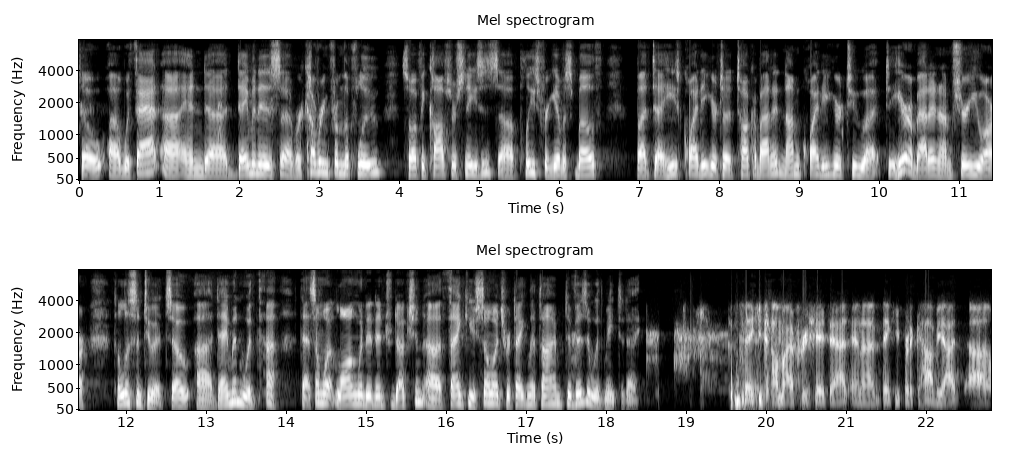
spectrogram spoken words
So, uh, with that, uh, and uh, Damon is uh, recovering from the flu, so if he coughs or sneezes, please forgive us both but uh, he's quite eager to talk about it, and I'm quite eager to uh, to hear about it, and I'm sure you are to listen to it. So, uh, Damon, with that somewhat long-winded introduction, uh, thank you so much for taking the time to visit with me today. Thank you, Tom. I appreciate that, and uh, thank you for the caveat. Um,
